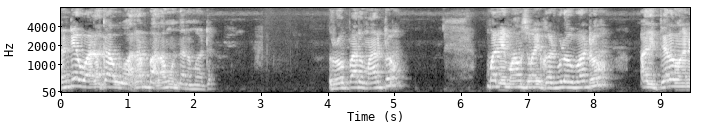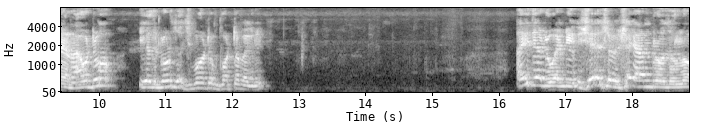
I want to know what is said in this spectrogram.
అంటే వాళ్ళకి ఆ వరం బలం ఉందన్నమాట. రూపాలు మారటం మళ్ళీ మాంసం అయి కడుపులో పోవటం అది పిలవగానే రావటం ఎదుటోడు చచ్చిపోవటం పొట్ట పగిలి. అయితే అటువంటి విశేష విషయాన్ని రోజుల్లో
